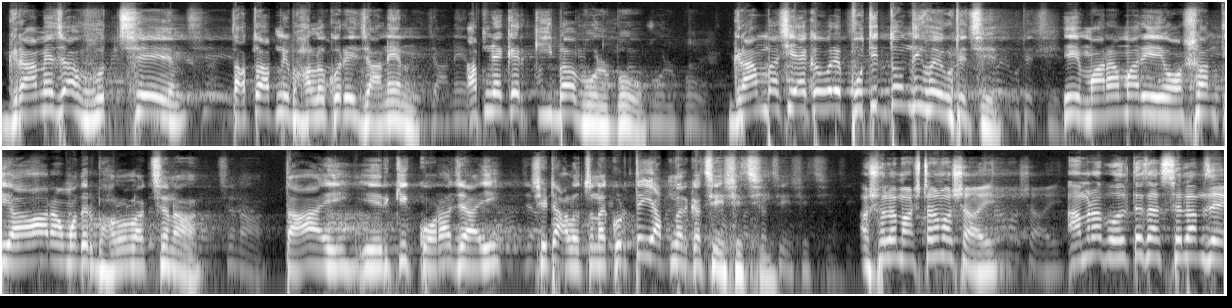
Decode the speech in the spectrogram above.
গ্রামে যা হচ্ছে, তা তো আপনি ভালো করেই জানেন। আপনাকে আর কি বা বলব? গ্রামবাসী একেবারে প্রতিদ্বন্দ্বী হয়ে উঠেছে। এই মারামারি, এই অশান্তি আর আমাদের ভালো লাগছে না। তাই এর কি করা যায়, সেটা আলোচনা করতেই আপনার কাছে এসেছি। আসলে মাস্টার মশাই, আমরা বলতে চাচ্ছিলাম যে,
